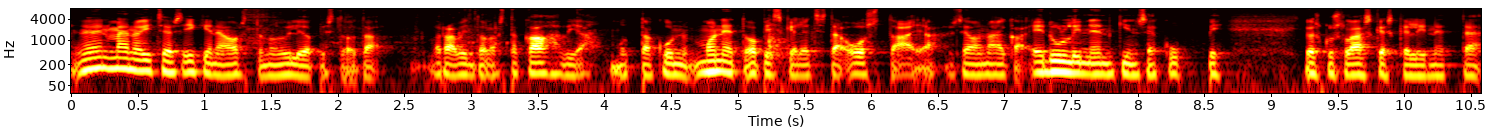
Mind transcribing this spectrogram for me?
no en, mä en ole itse asiassa ikinä ostanut yliopistolta ravintolasta kahvia, mutta kun monet opiskelijat sitä ostaa ja se on aika edullinenkin se kuppi, joskus laskeskelin, että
